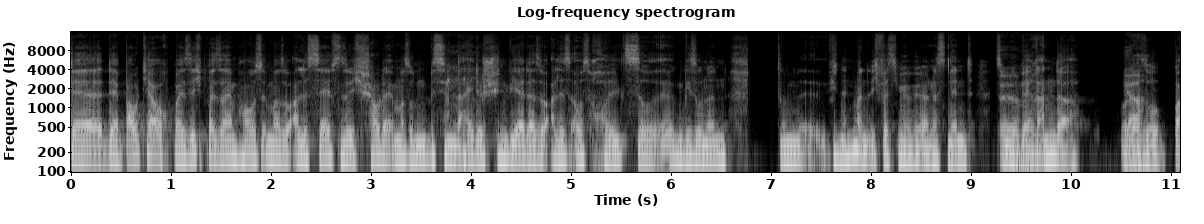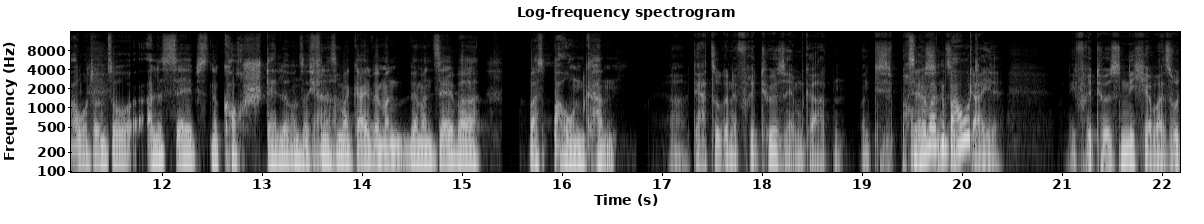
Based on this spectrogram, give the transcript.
der, der baut ja auch bei sich, bei seinem Haus immer so alles selbst. Und so, ich schaue da immer so ein bisschen neidisch hin, wie er da so alles aus Holz, so irgendwie so einen, so ein, wie nennt man, ich weiß nicht mehr, wie man das nennt, so eine Ähm, Veranda oder ja. so baut und so alles selbst, eine Kochstelle und so. Ich Ja. finde das immer geil, wenn man, wenn man selber was bauen kann. Ja, der hat sogar eine Fritteuse im Garten. Und diese Pommes Selber sind gebaut? so geil. Die Fritteuse nicht, aber so,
